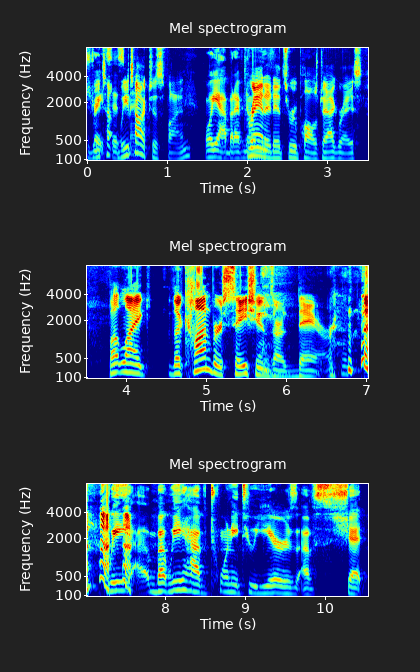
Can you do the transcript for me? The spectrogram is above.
We, Straight ta- cis we talk just fine. Well, yeah, but I've Granted, it's RuPaul's Drag Race, but like the conversations are there. we, but we have 22 years of shit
